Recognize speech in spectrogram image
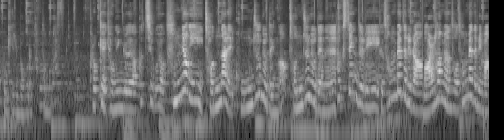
고기를 먹으러 갔던 것 같습니다. 그렇게 경인교대가 끝이고요. 분명히 전날에 공주교대인가? 전주교대는 학생들이 그 선배들이랑 말하면서 선배들이 막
